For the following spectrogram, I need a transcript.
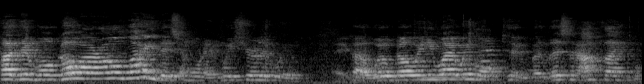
uh, then we'll go our own way this morning. We surely will. Uh, we'll go any way we want to. But listen, I'm thankful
